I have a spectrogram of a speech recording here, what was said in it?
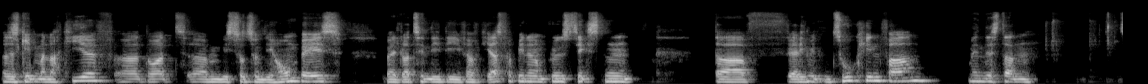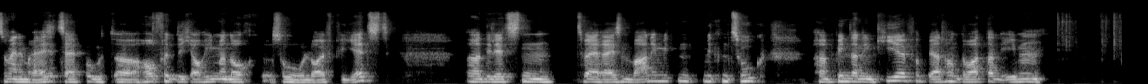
also es geht mal nach Kiew, äh, dort ähm, ist sozusagen die Homebase, weil dort sind die, die Verkehrsverbindungen am günstigsten. Da werde ich mit dem Zug hinfahren. Wenn das dann zu meinem Reisezeitpunkt äh, hoffentlich auch immer noch so läuft wie jetzt. Äh, die letzten zwei Reisen waren ich mit, dem, Zug, bin dann in Kiew und werde von dort dann eben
